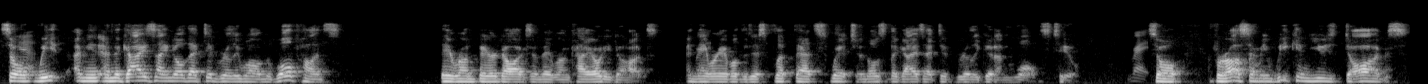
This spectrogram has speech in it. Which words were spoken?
so Yeah. we i mean and the guys i know that did really well in the wolf hunts they run bear dogs and they run coyote dogs and they were able to just flip that switch and those are the guys that did really good on wolves too Right. so for us i mean we can use dogs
